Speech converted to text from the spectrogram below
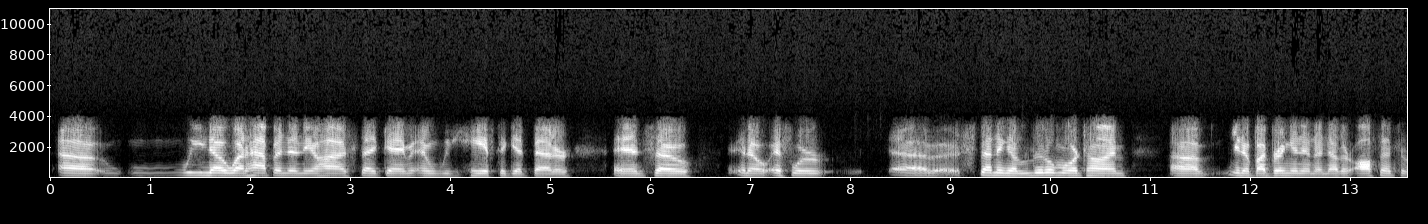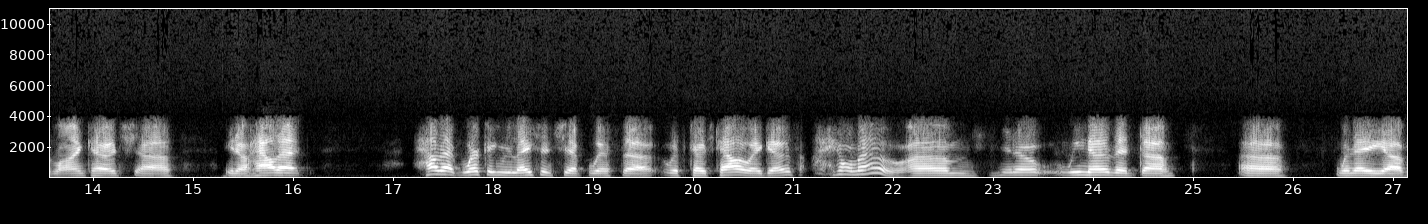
Uh, we know what happened in the Ohio State game, and we have to get better. And so, you know, if we're uh, spending a little more time, uh, you know, by bringing in another offensive line coach, uh, you know, how that how that working relationship with uh, with Coach Callaway goes, I don't know. Um, you know, we know that uh, uh, when they uh,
